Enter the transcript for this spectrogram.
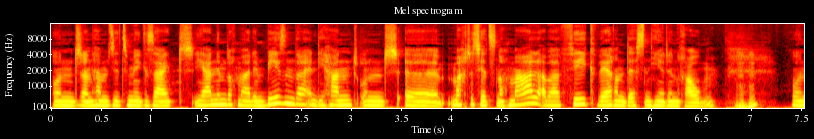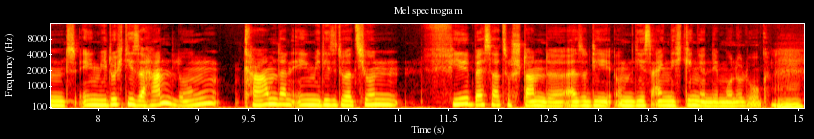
Und dann haben sie zu mir gesagt, ja, nimm doch mal den Besen da in die Hand und äh, mach das jetzt nochmal, aber feg währenddessen hier den Raum. Mhm. Und irgendwie durch diese Handlung kam dann irgendwie die Situation viel besser zustande, also die, um die es eigentlich ging in dem Monolog. Mhm.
